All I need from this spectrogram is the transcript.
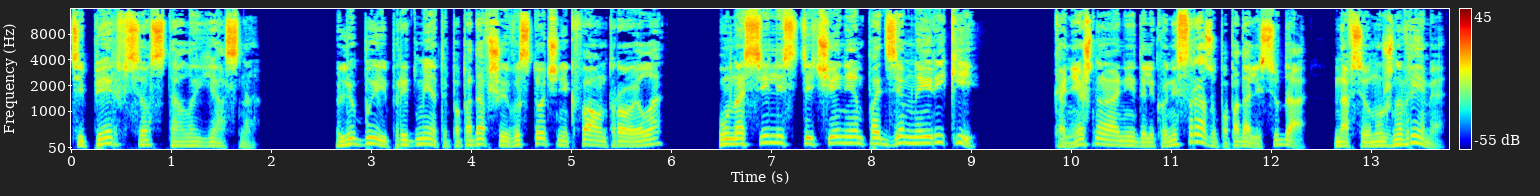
Теперь все стало ясно. Любые предметы, попадавшие в источник Фаунд-Ройла, уносились течением подземной реки. Конечно, они далеко не сразу попадали сюда, на все нужно время.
